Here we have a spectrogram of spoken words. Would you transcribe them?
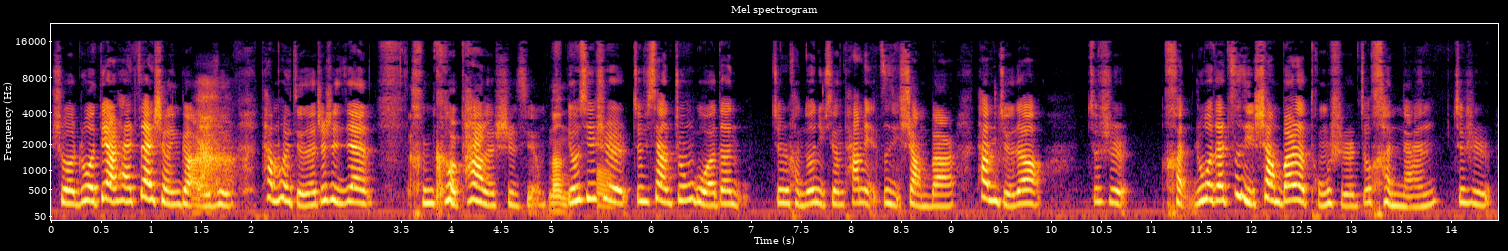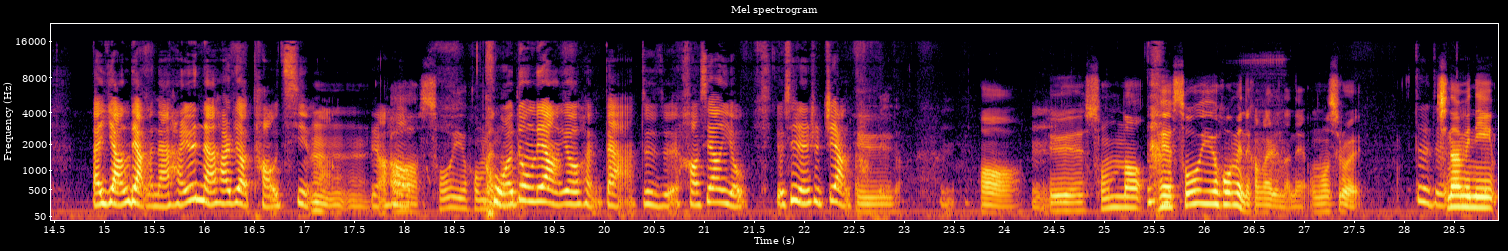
说，如果第二胎再生一个儿子，他们会觉得这是一件很可怕的事情。尤其是就是像中国的，就是很多女性，她们也自己上班，她们觉得就是。很，如果在自己上班的同时就很难，就是来养两个男孩，因为男孩比较淘气嘛，然后活动量又很大，对对对，好像有有些人是这样考虑的。啊，诶，そんな、そういう方面で考えるんだね、面白い。对对对。ちなみに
